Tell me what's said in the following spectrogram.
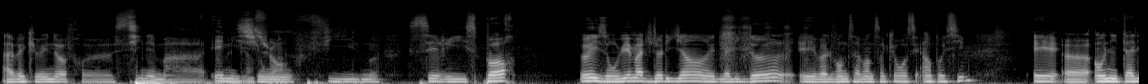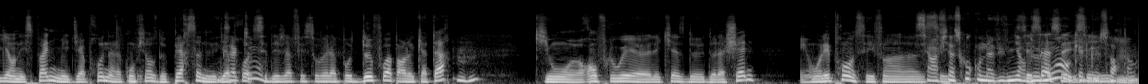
avec une offre euh, cinéma, émission, film, série, sport. Eux, ils ont 8 matchs de Ligue 1 et de la Ligue 2 et ils veulent vendre ça à 25 euros, c'est impossible. Et euh, en Italie, en Espagne, Mediapro n'a la confiance de personne. Mediapro s'est déjà fait sauver la peau deux fois par le Qatar, Mhm. qui ont euh, renfloué euh, les caisses de, de la chaîne. Et on les prend. C'est, un fiasco qu'on a vu venir de ça, loin en quelque sorte. hein.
